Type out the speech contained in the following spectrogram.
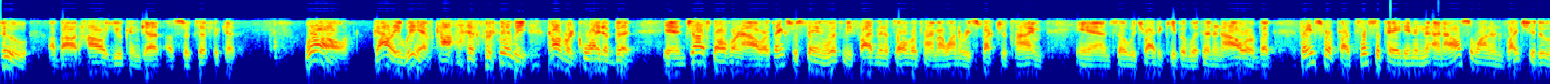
two about how you can get a certificate. Well, golly, we have really covered quite a bit in just over an hour. Thanks for staying with me five minutes overtime. I want to respect your time, and so we try to keep it within an hour. But thanks for participating, and, and I also want to invite you to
